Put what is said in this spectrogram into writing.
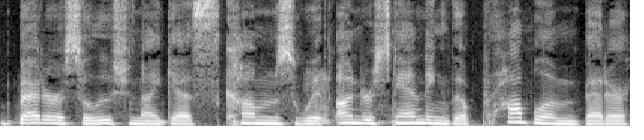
better solution, I guess, comes with mm. understanding the problem better.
